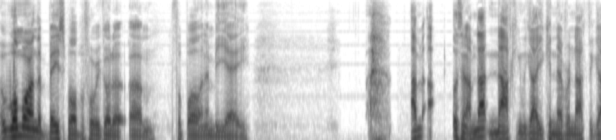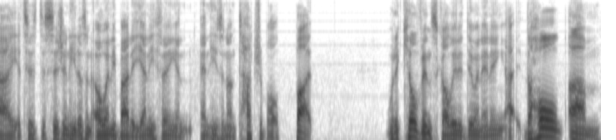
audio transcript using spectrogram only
Uh, One more on the baseball before we go to um, football and NBA. I'm I, listen. I'm not knocking the guy. You can never knock the guy. It's his decision. He doesn't owe anybody anything, and and he's an untouchable. But would it kill Vin Scully to do an inning? I, the whole, um,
